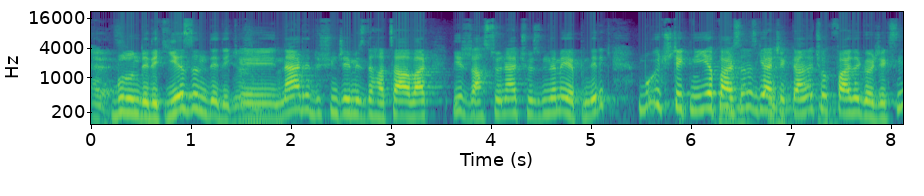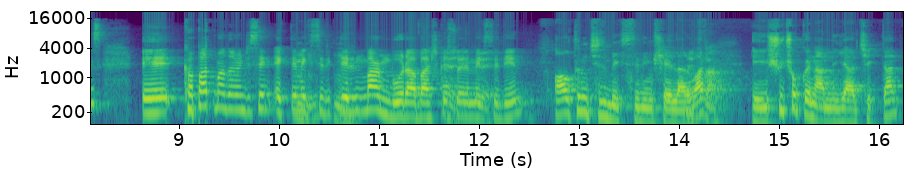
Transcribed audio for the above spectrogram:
evet. bulun dedik. Yazın dedik. Yazın, ee, nerede düşüncemizde hata var? Bir rasyonel çözümleme yapın dedik. Bu üç tekniği yaparsanız gerçekten de çok fayda göreceksiniz. Ee, kapatmadan önce senin eklemek istediklerin var mı Buğra? Başka evet, söylemek evet. istediğin? Altını çizmek istediğim şeyler Lütfen. var. Ee, şu çok önemli gerçekten.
